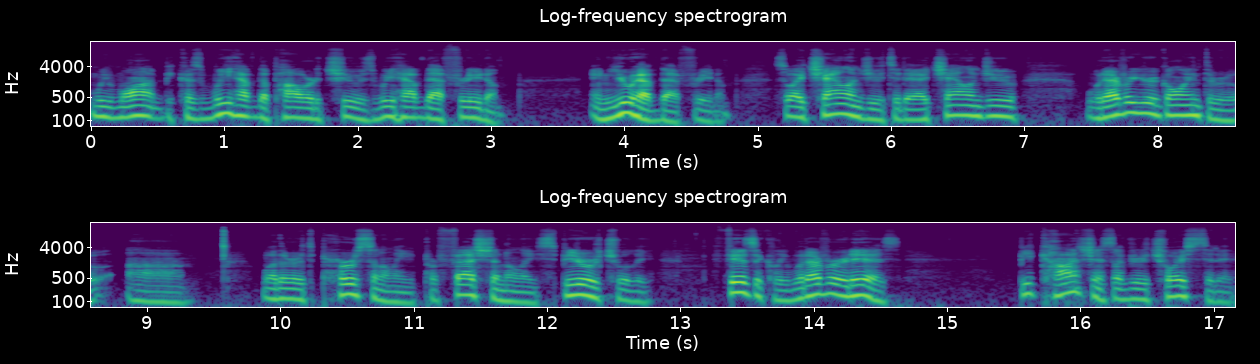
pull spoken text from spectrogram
we want because we have the power to choose. We have that freedom, and you have that freedom. So I challenge you today. I challenge you, whatever you're going through. Um, whether it's personally, professionally, spiritually, physically, whatever it is, be conscious of your choice today.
